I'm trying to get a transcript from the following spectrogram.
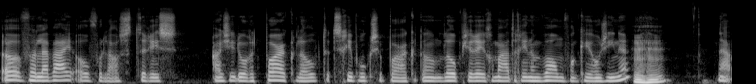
of lawaai-overlast. Er is, als je door het park loopt, het Schiebroekse park, dan loop je regelmatig in een walm van kerosine. Mhm. Nou,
